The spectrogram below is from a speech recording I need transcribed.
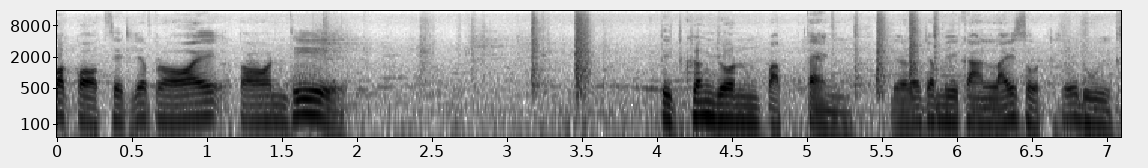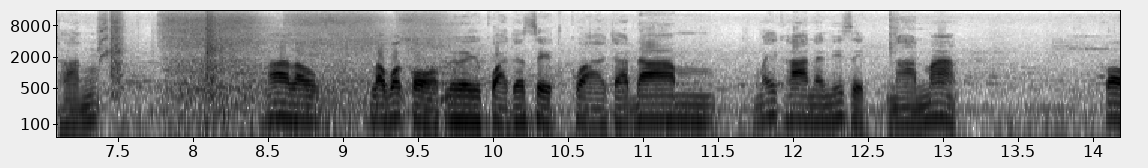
ประกอบเสร็จเรียบร้อย ตอนที่ ติดเครื่องยนต์ปรับแต่ง เดี๋ยวเราจะมีการไลฟ์สดให้ดูอีกครั้ง ถ้าเรา เราประกอบเลยกว่าจะเสร็จกว่าจะดามไม้คานอันนี้เสร็จนานมาก ก็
